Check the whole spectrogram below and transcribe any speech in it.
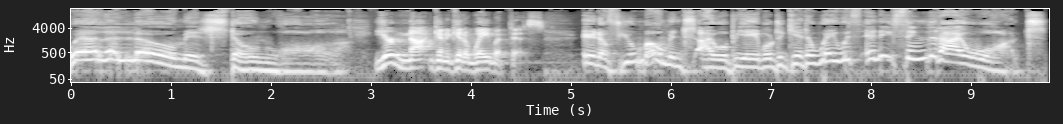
Well, hello, Miss Stonewall. You're not going to get away with this. In a few moments, I will be able to get away with anything that I want.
